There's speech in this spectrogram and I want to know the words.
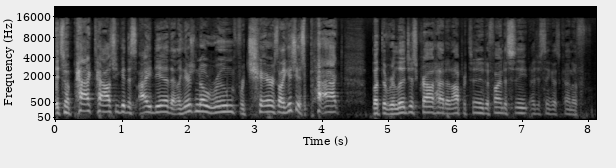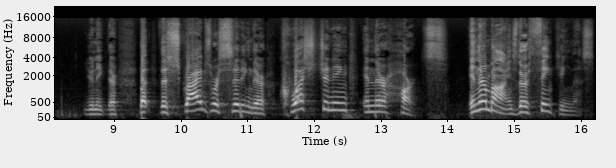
it's a packed house? You get this idea that like there's no room for chairs, like it's just packed, but the religious crowd had an opportunity to find a seat. I just think that's kind of unique there. But the scribes were sitting there questioning in their hearts, in their minds, they're thinking this.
